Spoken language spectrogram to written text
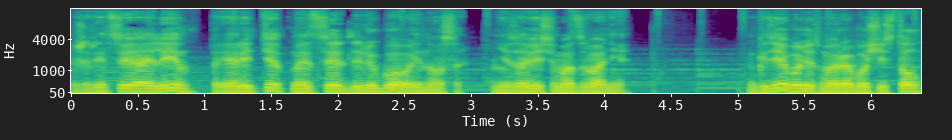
«Жрецы Айлин — приоритетная цель для любого иноса, независимо от звания. Где будет мой рабочий стол?»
